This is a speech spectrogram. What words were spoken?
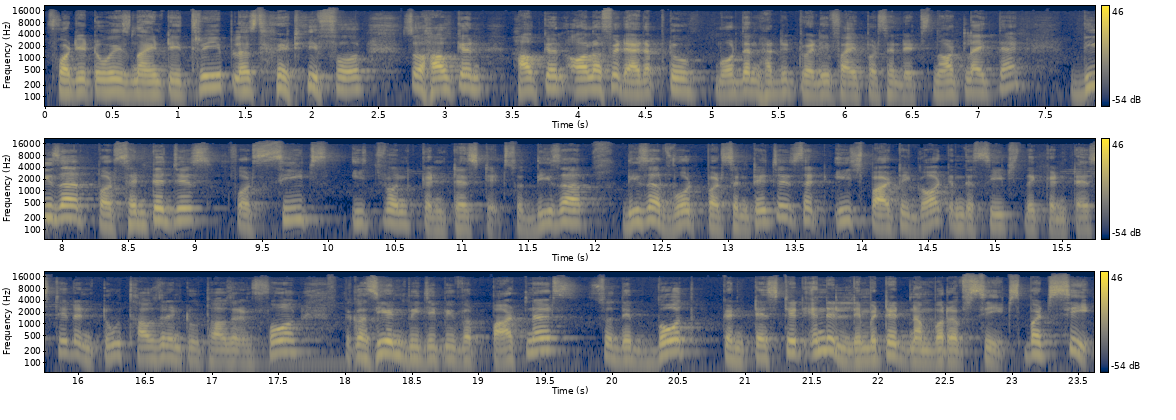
42 is 93 plus 34. So how can, how can all of it add up to more than 125%? It's not like that. These are percentages for seats each one contested. So these are these are vote percentages that each party got in the seats they contested in 2000 and 2004 because he and BJP were partners. So they both contested in a limited number of seats. But see,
